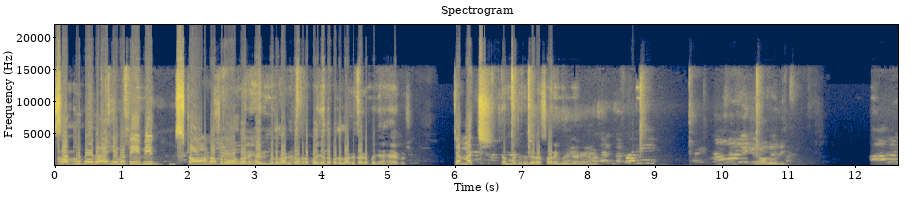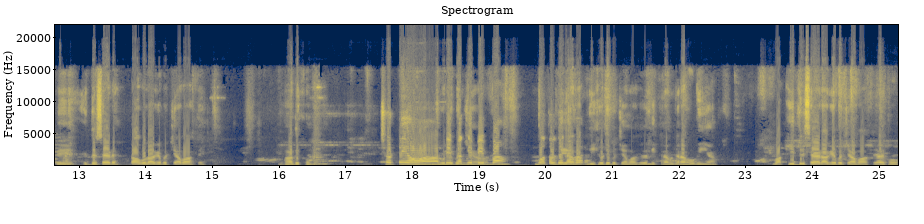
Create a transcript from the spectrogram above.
60 ਰੁਪਏ ਦਾ ਇਹ ਬਟ ਇਹ ਵੀ ਸਟਰੋਂਗ ਆ ਮਤਲਬ ਸਟਰੋਂਗ ਆ ਰਹੇ ਹੈਵੀ ਮਤਲਬ ਲੱਗਦਾ ਥੋੜਾ ਵਜਨ ਦਾ ਪਤਾ ਲੱਗਦਾ ਕਿ ਵਜਨ ਹੈ ਕੁਝ ਚਮਚ। ਚਮਚ ਵਗੈਰਾ ਸਾਰੇ ਮਿਲ ਜਾਣੇ ਹਨਾ। ਆਹ ਲੋ ਜੀ। ਤੇ ਇੱਧਰ ਸਾਈਡ ਟਾਵਲ ਆ ਗਏ ਬੱਚਿਆਂ ਵਾਸਤੇ। ਆਹ ਦੇਖੋ। ਛੋਟੇ ਉਹ ਆ ਛੋਟੇ ਅੱਗੇ ਬੱਚਿਆਂ ਬੇਬਾ ਬੋਤਲ ਦੇ ਤੇ ਆ ਕਵਰ ਬਾਕੀ ਛੋਟੇ ਬੱਚਿਆਂ ਵਾਸਤੇ ਨਿਕਰਾਂ ਵਗੈਰਾ ਹੋ ਗਈਆਂ। ਬਾਕੀ ਇੱਧਰ ਸਾਈਡ ਆ ਗਏ ਬੱਚਿਆਂ ਵਾਸਤੇ। ਆ ਦੇਖੋ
